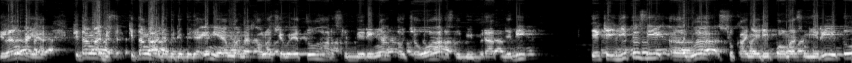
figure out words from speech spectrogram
bilang kayak kita nggak bisa kita nggak ada beda-beda ini ya mana kalau cewek itu harus lebih ringan atau cowok harus lebih berat. Jadi ya kayak gitu sih uh, gue sukanya di Polma sendiri itu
